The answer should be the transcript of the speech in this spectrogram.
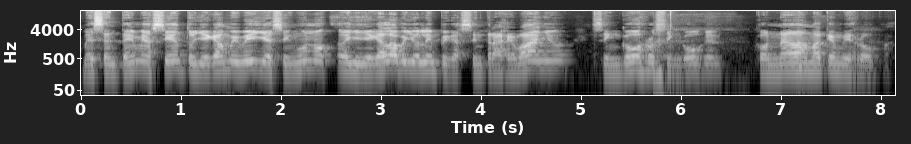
Me senté en mi asiento, llegué a mi villa sin uno, oye, llegué a la Villa Olímpica sin traje baño, sin gorro, sin goggle, con nada más que mi ropa.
